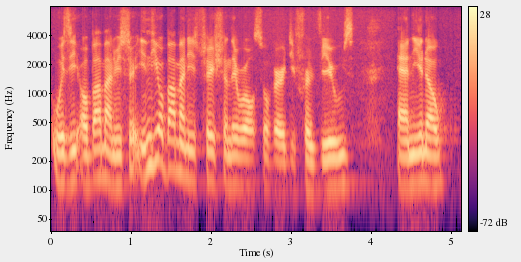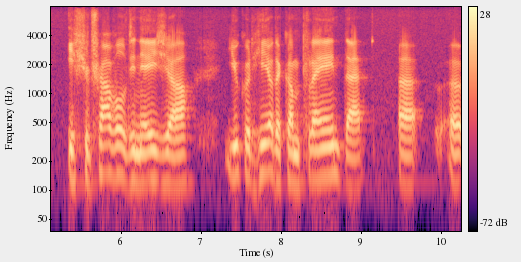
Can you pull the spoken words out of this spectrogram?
with the Obama administration. In the Obama administration, there were also very different views. And, you know, if you traveled in Asia, you could hear the complaint that uh, uh,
